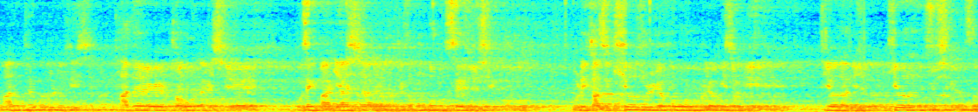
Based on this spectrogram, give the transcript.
많은 팬분들도 계시지만 다들 더운 날씨에 고생 많이 하시잖아요. 그래서 홍보부스 해주시고 우리 가수 키워주려고 여기저기 뛰어다니, 뛰어다니 주시면서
